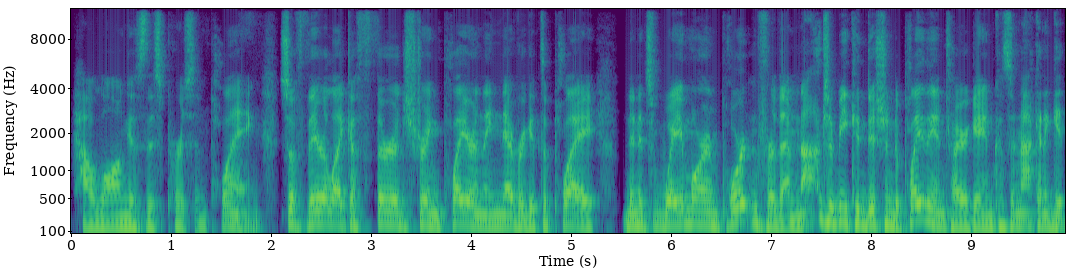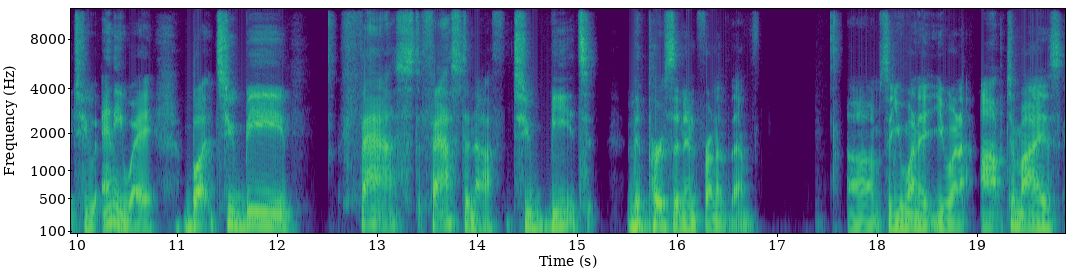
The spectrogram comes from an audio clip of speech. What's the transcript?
how long is this person playing. So if they're like a third string player and they never get to play, then it's way more important for them not to be conditioned to play the entire game because they're not going to get to anyway, but to be fast, fast enough to beat the person in front of them. Um, so you want to you want to optimize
